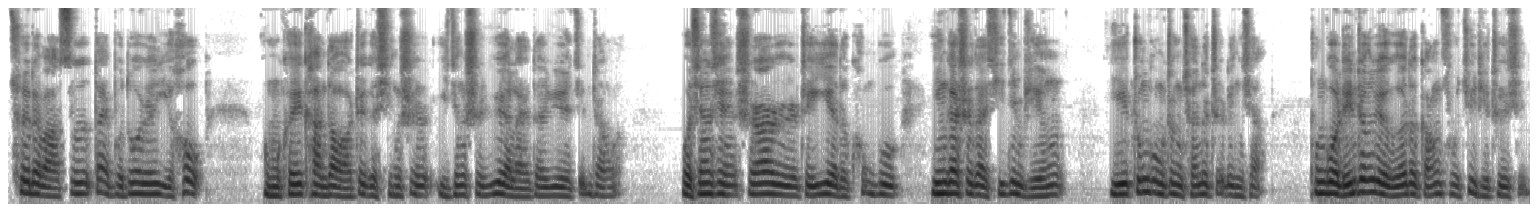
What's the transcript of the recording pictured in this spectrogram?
催泪瓦斯逮捕多人以后，我们可以看到，这个形势已经是越来的越紧张了。我相信十二日这一夜的恐怖，应该是在习近平以中共政权的指令下，通过林郑月娥的港府具体执行，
